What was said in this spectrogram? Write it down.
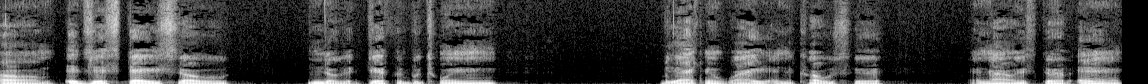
um, it just stays so you know, the difference between black and white and the culture and all this stuff. And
